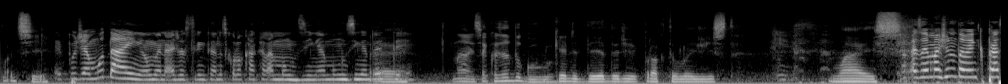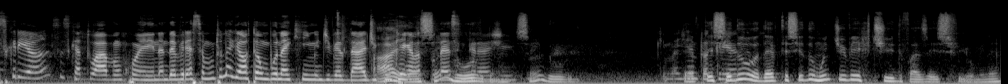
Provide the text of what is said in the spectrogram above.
Pode ser. Ele podia mudar em homenagem aos 30 anos, colocar aquela mãozinha, a mãozinha do É. ET. Não, isso é coisa do Google. Aquele dedo de proctologista. Isso. Mas. Mas eu imagino também que pras crianças que atuavam com ele, né, deveria ser muito legal ter um bonequinho de verdade com Ah, quem é, elas sem pudessem dúvida, interagir. Sem dúvida. Deve ter, sido, deve ter sido muito divertido fazer esse filme, né?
